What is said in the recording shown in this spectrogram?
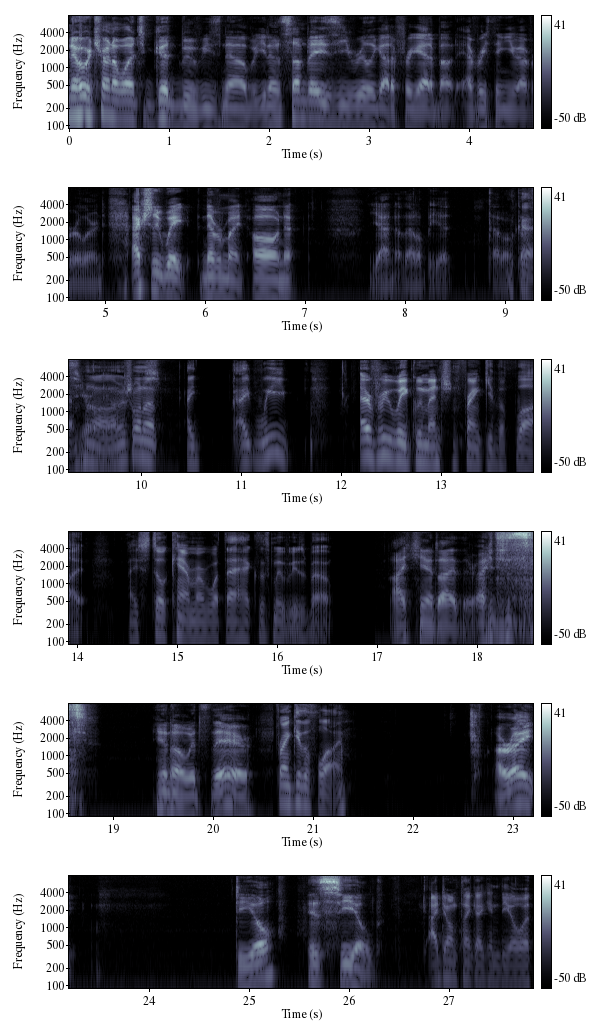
know we're trying to watch good movies now, but you know, some days you really got to forget about everything you ever learned. Actually, wait, never mind. Oh no, yeah, no, that'll be it. That'll. Okay, that's your hold on. only I just want to. I I we every week we mention Frankie the Fly. I still can't remember what the heck this movie is about. I can't either. I just, you know, it's there. Frankie the Fly. All right. Deal is sealed. I don't think I can deal with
